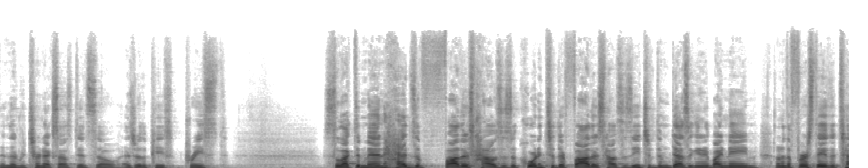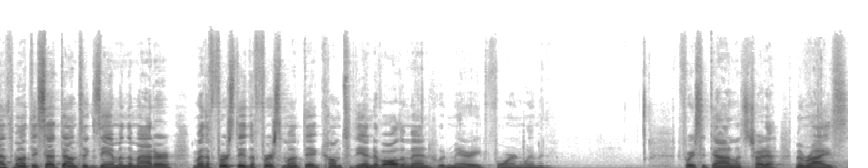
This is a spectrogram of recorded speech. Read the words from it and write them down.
Then the returned exiles did so, Ezra the priest. Selected men, heads of fathers' houses, according to their fathers' houses, each of them designated by name. And on the first day of the tenth month, they sat down to examine the matter. And by the first day of the first month, they had come to the end of all the men who had married foreign women. Before you sit down, let's try to memorize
